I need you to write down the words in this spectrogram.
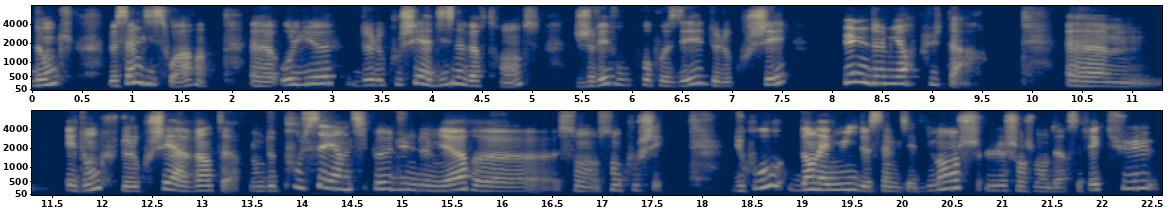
Donc, le samedi soir, euh, au lieu de le coucher à 19h30, je vais vous proposer de le coucher une demi-heure plus tard. Euh, et donc de le coucher à 20h. Donc de pousser un petit peu d'une demi-heure euh, son, coucher. Du coup, dans la nuit de samedi à dimanche, le changement d'heure s'effectue,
